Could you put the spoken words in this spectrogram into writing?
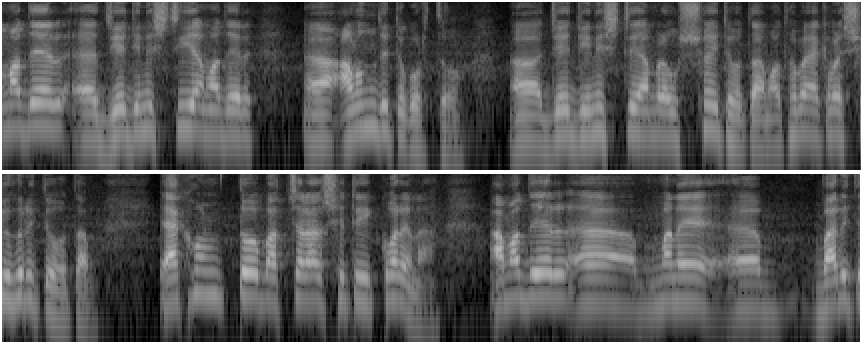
আমাদের যে জিনিসটি আমাদের আনন্দিত করত যে জিনিসটি আমরা উৎসাহিত হতাম অথবা একেবারে শিহরিত হতাম, এখন তো বাচ্চারা সেটি করে না। আমাদের মানে বাড়িতে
